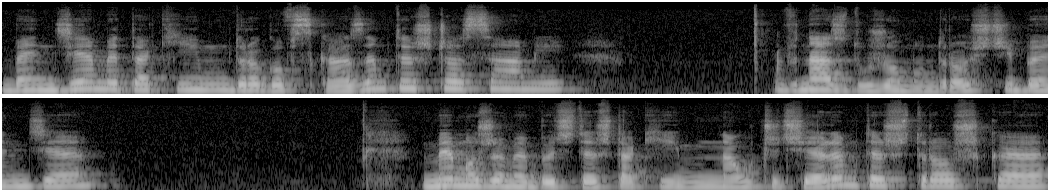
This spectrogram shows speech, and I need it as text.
Będziemy takim drogowskazem też czasami. W nas dużo mądrości będzie. My możemy być też takim nauczycielem też troszkę,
